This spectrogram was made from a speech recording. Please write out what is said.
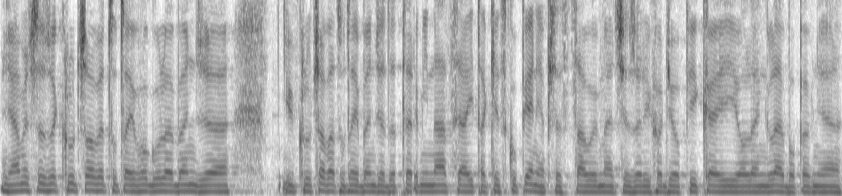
Ja myślę, że kluczowe tutaj w ogóle będzie, kluczowa tutaj będzie determinacja i takie skupienie przez cały mecz, jeżeli chodzi o Pikę i o Lengle, bo pewnie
